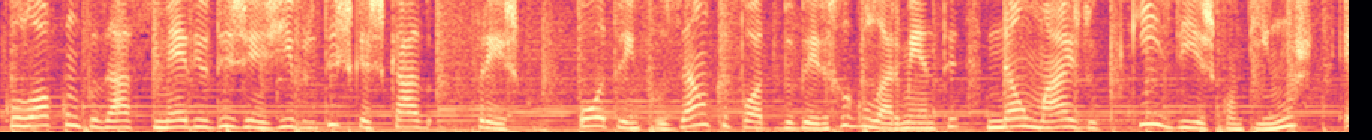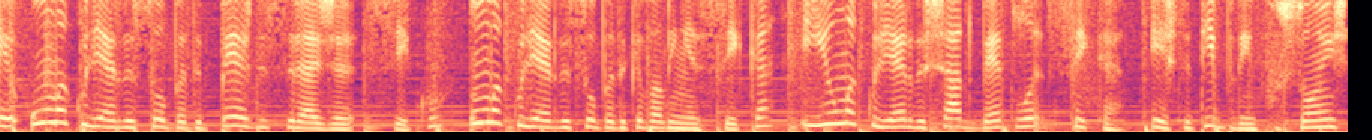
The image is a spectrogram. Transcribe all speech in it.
coloque um pedaço médio de gengibre descascado fresco. Outra infusão que pode beber regularmente, não mais do que 15 dias contínuos, é uma colher de sopa de pés de cereja seco, uma colher de sopa de cavalinha seca e uma colher de chá de bétula seca. Este tipo de infusões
